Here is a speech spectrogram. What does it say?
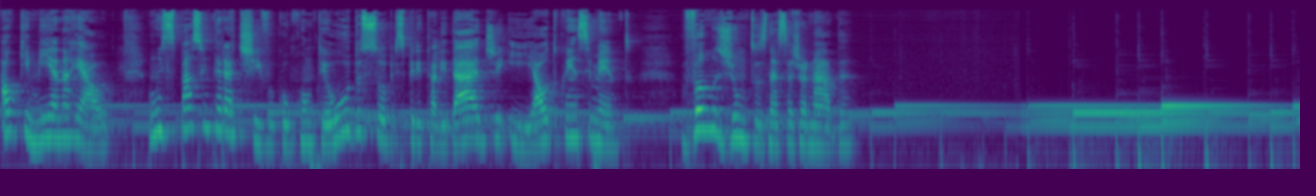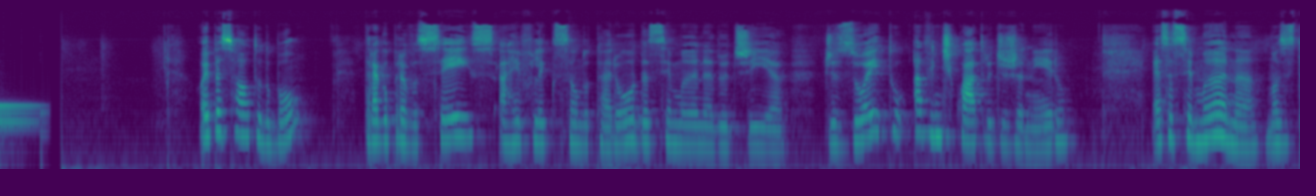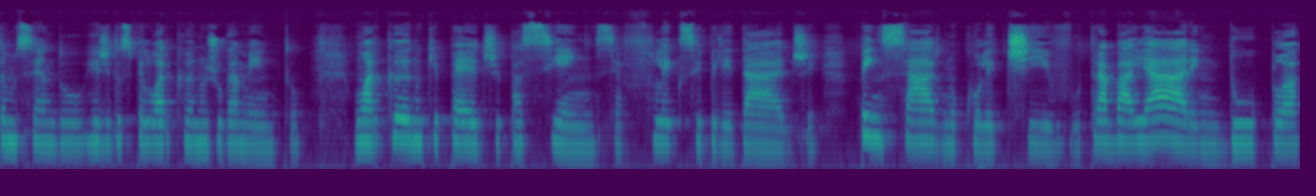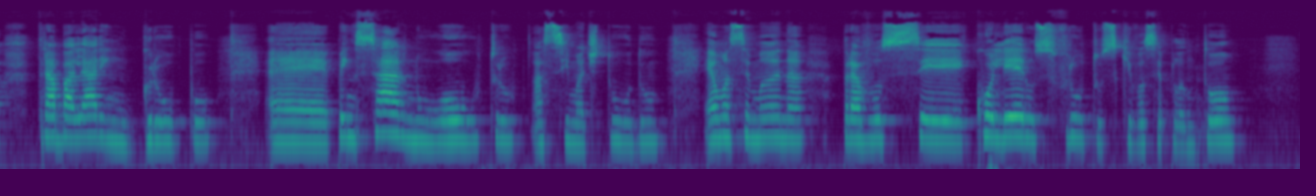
Alquimia na Real, um espaço interativo com conteúdos sobre espiritualidade e autoconhecimento. Vamos juntos nessa jornada! Oi, pessoal, tudo bom? Trago para vocês a reflexão do tarô da semana do dia 18 a 24 de janeiro essa semana nós estamos sendo regidos pelo arcano julgamento, um arcano que pede paciência, flexibilidade, pensar no coletivo, trabalhar em dupla, trabalhar em grupo, é, pensar no outro acima de tudo. É uma semana para você colher os frutos que você plantou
